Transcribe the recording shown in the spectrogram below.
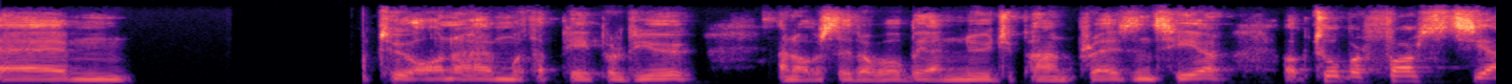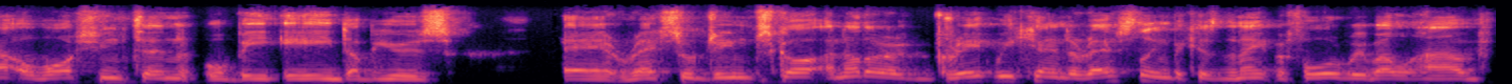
um, to honour him with a pay per view. And obviously, there will be a New Japan presence here. October 1st, Seattle, Washington will be AEW's uh, Wrestle Dream. Scott, another great weekend of wrestling because the night before we will have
